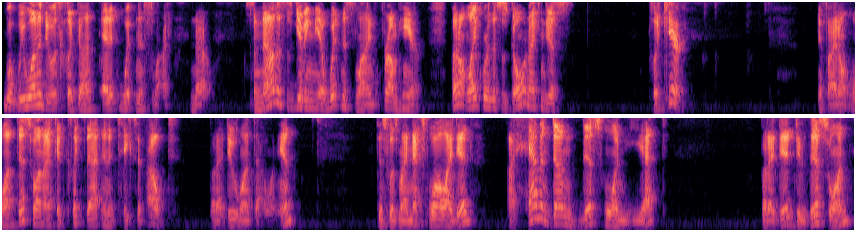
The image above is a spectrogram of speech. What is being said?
What we want to do is click on Edit Witness Line now. So now this is giving me a witness line from here. If I don't like where this is going, I can just click here. If I don't want this one, I could click that and it takes it out. But I do want that one in. This was my next wall I did. I haven't done this one yet but I did do this one.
